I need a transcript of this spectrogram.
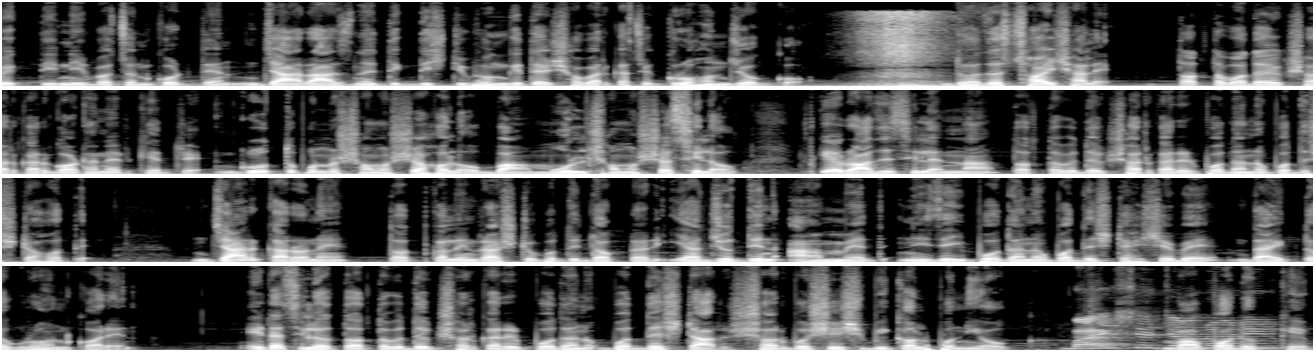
ব্যক্তি নির্বাচন করতেন, যা রাজনৈতিক দৃষ্টিভঙ্গিতে সবার কাছে গ্রহণযোগ্য। দু হাজার ছয় সালে তত্ত্বাবধায়ক সরকার গঠনের ক্ষেত্রে গুরুত্বপূর্ণ সমস্যা হলো বা মূল সমস্যা ছিল, কেউ রাজি ছিলেন না তত্ত্বাবধায়ক সরকারের প্রধান উপদেষ্টা হতে। যার কারণে তৎকালীন রাষ্ট্রপতি ডক্টর ইয়াজউদ্দিন আহমেদ নিজেই প্রধান উপদেষ্টা হিসেবে দায়িত্ব গ্রহণ করেন। এটা ছিল তত্ত্বাবধায়ক সরকারের প্রধান উপদেষ্টার সর্বশেষ বিকল্প নিয়োগ বা পদক্ষেপ।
